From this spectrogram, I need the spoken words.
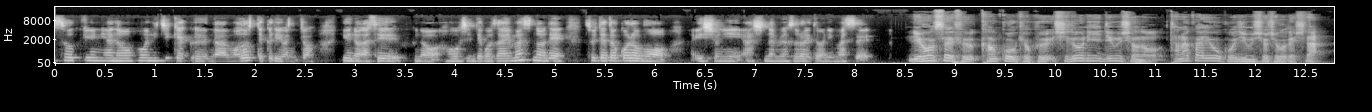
早急にあの訪日客が戻ってくるようにというのが政府の方針でございますので、そういったところも一緒に足並みを揃えております。日本政府観光局シドニー事務所の田中陽子事務所長でした。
